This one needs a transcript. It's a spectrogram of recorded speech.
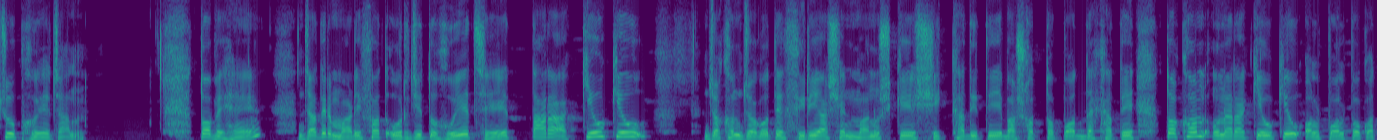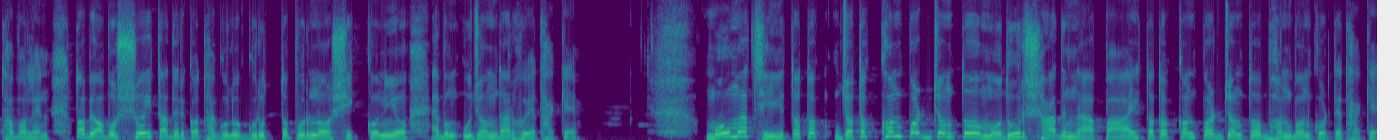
চুপ হয়ে যান। তবে হ্যাঁ যাদের মারিফত অর্জিত হয়েছে, তারা কেউ কেউ যখন জগতে ফিরে আসেন মানুষকে শিক্ষা দিতে বা সত্য পথ দেখাতে, তখন ওনারা কেউ কেউ অল্প অল্প কথা বলেন। তবে অবশ্যই তাদের কথাগুলো গুরুত্বপূর্ণ, শিক্ষণীয় এবং উজনদার হয়ে থাকে। মৌমাছি তত, যতক্ষণ পর্যন্ত মধুর স্বাদ না পায়, ততক্ষণ পর্যন্ত ভনভন করতে থাকে।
